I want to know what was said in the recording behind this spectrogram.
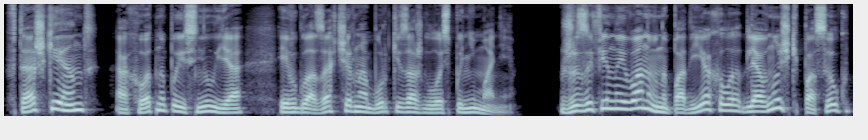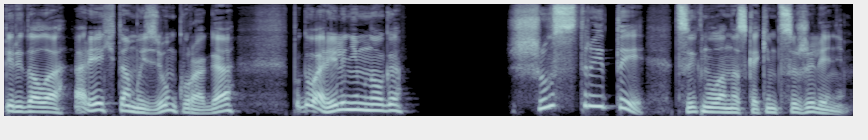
«В Ташкент», — охотно пояснил я, и в глазах Чернобурки зажглось понимание. Жозефина Ивановна подъехала, для внучки посылку передала, орехи там, изюм, курага. Поговорили немного. «Шустрый ты!» — цыкнула она с каким-то сожалением.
